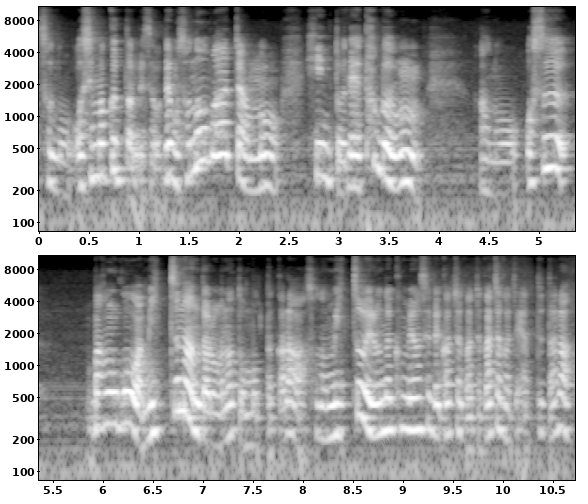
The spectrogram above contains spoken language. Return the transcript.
その押しまくったんですよ。でもそのおばあちゃんのヒントで多分あの押す番号は3つなんだろうなと思ったからその3つをいろんな組み合わせでガチャガチャガチャガチャやってたら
